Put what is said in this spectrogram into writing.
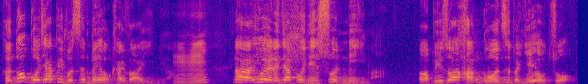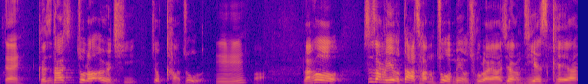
很多国家并不是没有开发疫苗。嗯哼。那因为人家不一定顺利嘛。哦，比如说韩国、日本也有做。对。可是他做到二期就卡住了。嗯哼。啊，然后市场也有大厂做没有出来啊，像 GSK 啊、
